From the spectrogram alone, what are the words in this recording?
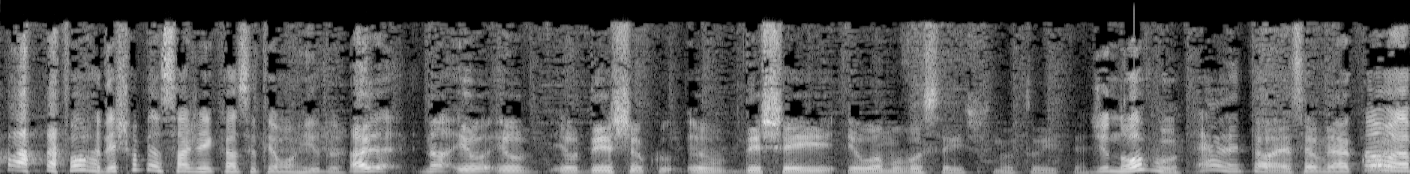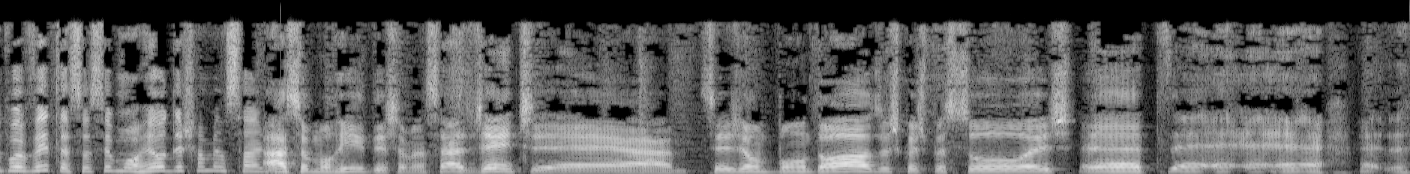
Porra, deixa uma mensagem aí caso você tenha morrido. Ah, Não, eu, eu, eu deixo, eu deixei eu amo vocês no Twitter. De novo? É, então, essa é a minha Não, coisa. aproveita, se você morreu, deixa uma mensagem. Ah, se eu morri, deixa a mensagem. Gente, é, sejam bondosos com as pessoas. É, é, é, é, é,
